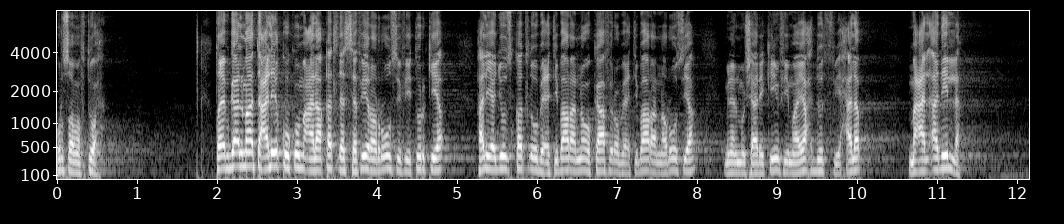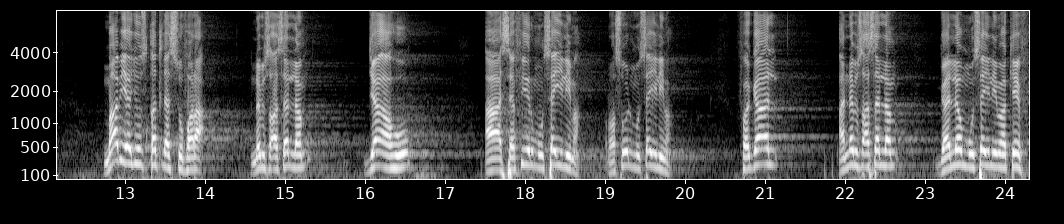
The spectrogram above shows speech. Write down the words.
فرصة مفتوحة. طيب قال ما تعليقكم على قتل السفير الروسي في تركيا؟ هل يجوز قتله باعتبار أنه كافر وباعتبار أن روسيا من المشاركين فيما يحدث في حلب مع الأدلة؟ ما بيجوز قتل السفراء. النبي صلى الله عليه وسلم جاءه آه سفير مسيلمة رسول مسيلمة. فقال النبي صلى الله عليه وسلم قال لهم مسيلمة كيف؟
